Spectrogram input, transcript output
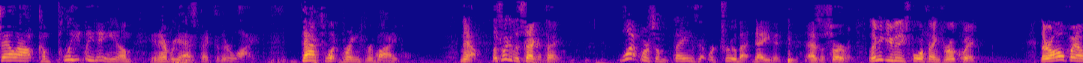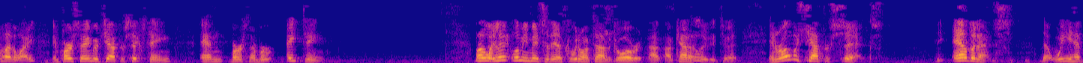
sell out completely to Him in every aspect of their life. That's what brings revival. Now, let's look at the second thing. What were some things that were true about David as a servant? Let me give you these four things real quick. They're all found, by the way, in 1 Samuel chapter 16 and verse number 18. By the way, let, let me mention this because we don't have time to go over it. I, I've kind of alluded to it. In Romans chapter 6, the evidence that we have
